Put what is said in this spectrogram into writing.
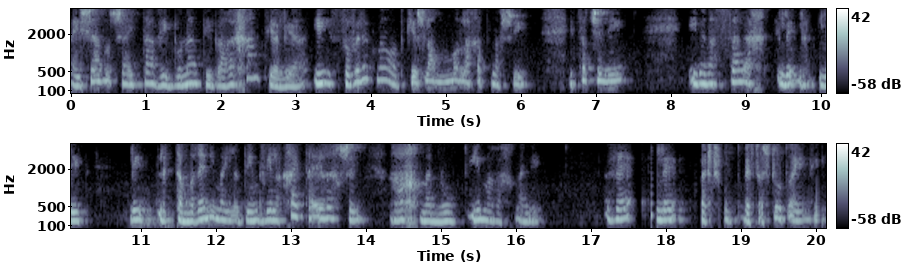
האישה הזאת שהייתה והתבוננתי והרחמתי עליה, היא סובלת מאוד, כי יש לה המון לחץ נפשי. מצד שני, היא מנסה לח... ל... ל... לתמרן עם הילדים, והיא לקחה את הערך של רחמנות, אימא רחמנית. ובפשטות ראיתי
